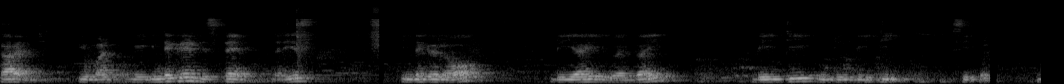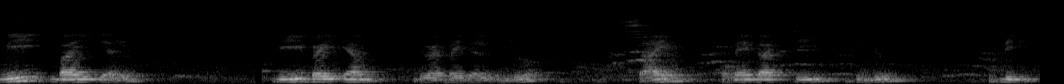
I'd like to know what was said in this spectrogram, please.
current, we, we integrate this term that is integral of di divided by dt into dt is equal V by L V by M divided by L into sine omega t into dt.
